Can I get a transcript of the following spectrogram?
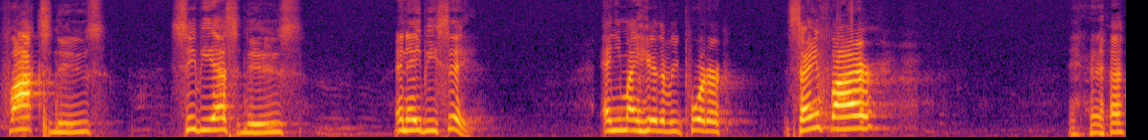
Fox News, CBS News, and ABC. And you might hear the reporter, same fire.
